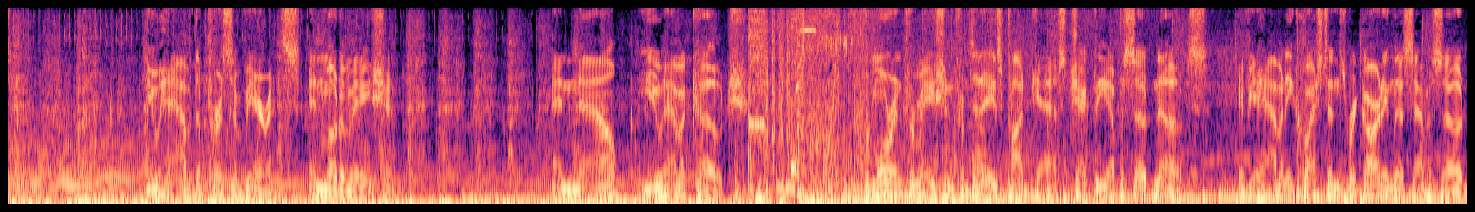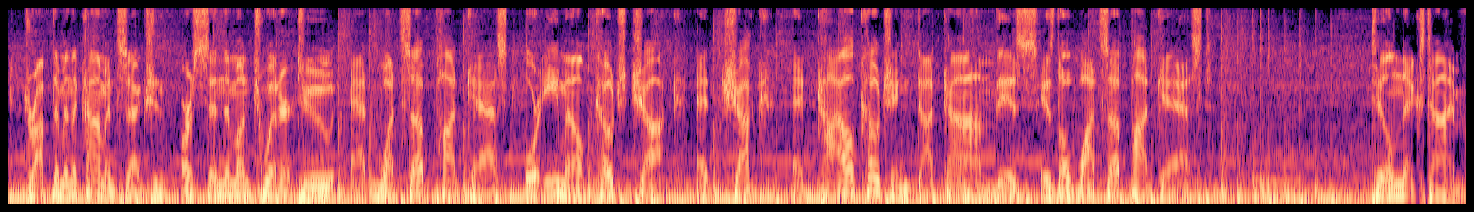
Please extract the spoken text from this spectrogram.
You have the perseverance and motivation. And now you have a coach. For more information from today's podcast, check the episode notes. If you have any questions regarding this episode, drop them in the comments section or send them on Twitter to at Watts Up Podcast or email Coach Chuck at chuck at kylecoaching.com. This is the Watts Up Podcast. Till next time.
